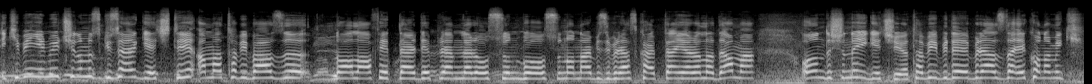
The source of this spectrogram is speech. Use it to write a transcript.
2023 yılımız güzel geçti ama tabii bazı doğal afetler, depremler olsun, bu olsun onlar bizi biraz kalpten yaraladı ama onun dışında iyi geçiyor. Tabii bir de biraz da ekonomik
